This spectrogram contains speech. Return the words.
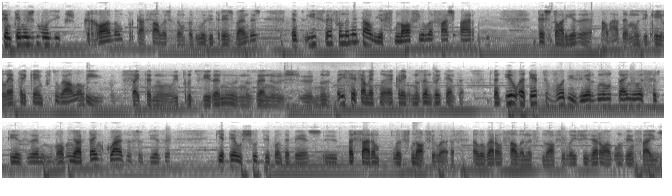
centenas de músicos que rodam, porque há salas que dão para duas e três bandas. Portanto, isso é fundamental e a cenófila faz parte da história da, lá, da música elétrica em Portugal, ali feita no, e produzida no, nos anos, nos, essencialmente, creio, nos anos 80. Portanto, eu até te vou dizer, não tenho a certeza, ou melhor, tenho quase a certeza que até os chutes e pontapés eh, passaram pela cenófila. Alugaram sala na cenófila e fizeram alguns ensaios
